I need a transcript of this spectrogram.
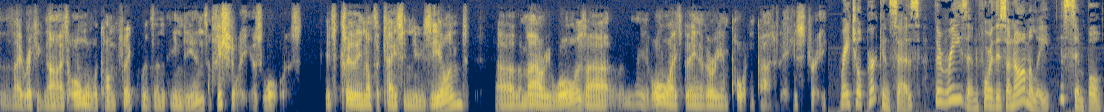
they recognise all the conflict with the Indians officially as wars. It's clearly not the case in New Zealand. Uh, the Maori Wars are, have always been a very important part of their history. Rachel Perkins says the reason for this anomaly is simple.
